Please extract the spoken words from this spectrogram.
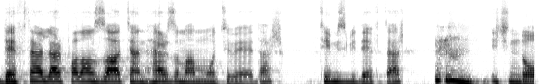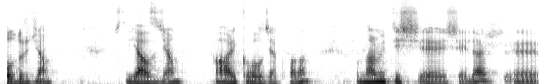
Defterler falan zaten her zaman motive eder. Temiz bir defter. İçini dolduracağım. İşte yazacağım. Harika olacak falan. Bunlar müthiş e, şeyler. E,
